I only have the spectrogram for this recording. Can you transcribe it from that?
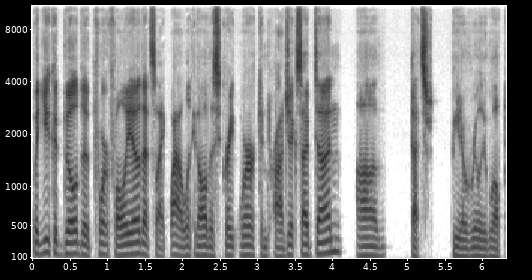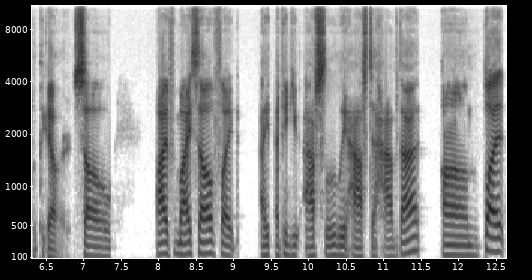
but you could build a portfolio that's like, wow, look at all this great work and projects I've done. Um, that's you know really well put together. So I've myself like I, I think you absolutely have to have that. Um, but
